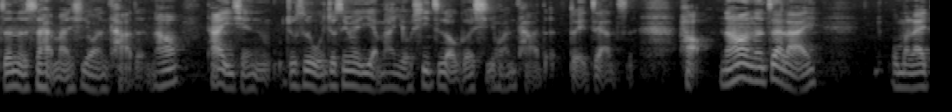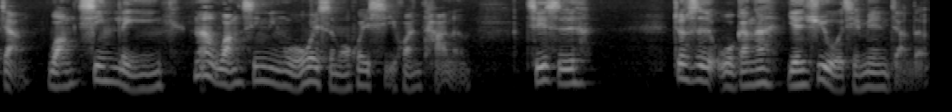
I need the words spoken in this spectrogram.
真的是还蛮喜欢他的。然后他以前就是我就是因为《野蛮游戏》这首歌喜欢他的，对，这样子。好，然后呢再来，我们来讲王心凌。那王心凌我为什么会喜欢她呢？其实。就是我刚刚延续我前面讲的，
